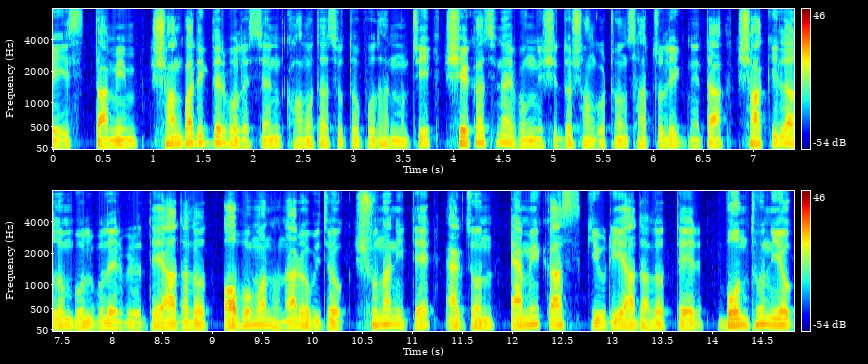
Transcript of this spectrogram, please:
H Tamim সাংবাদিকদের বলেছেন, ক্ষমতাচ্যুত প্রধানমন্ত্রী শেখ হাসিনা এবং নিষিদ্ধ সংগঠন ছাত্রলীগ নেতা শাকিল আলম বুলবুলের বিরুদ্ধে আদালত অবমাননার অভিযোগ শুনানিতে একজন অ্যামিকাস কিউরি আদালতের বন্ধু নিয়োগ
